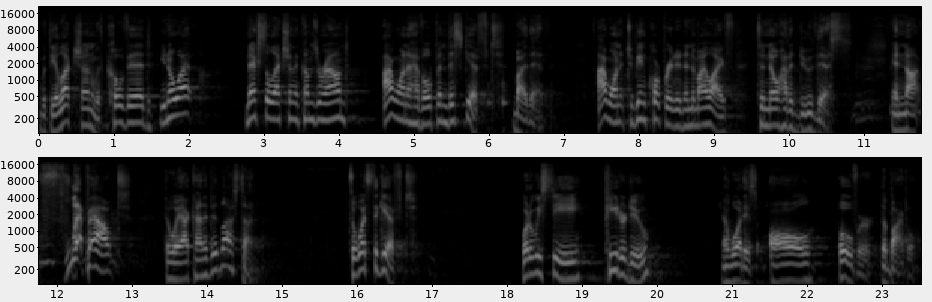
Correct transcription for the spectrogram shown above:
with the election, with COVID. You know what? Next election that comes around, I want to have opened this gift by then. I want it to be incorporated into my life to know how to do this and not flip out the way I kind of did last time. So, what's the gift? What do we see Peter do? And what is all over the Bible?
